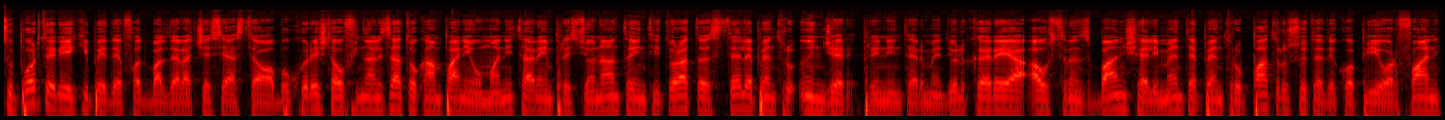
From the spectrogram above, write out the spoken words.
Suporterii echipei de fotbal de la CSA Steaua București au finalizat o campanie umanitară impresionantă intitulată Stele pentru Îngeri, prin intermediul căreia au strâns bani și alimente pentru 400 de copii orfani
